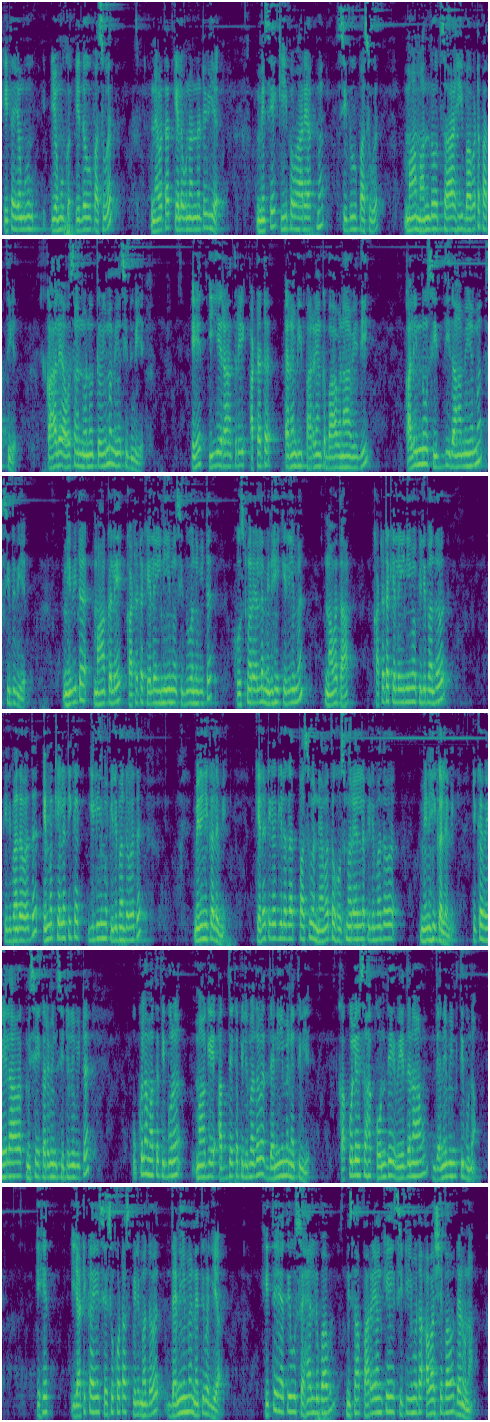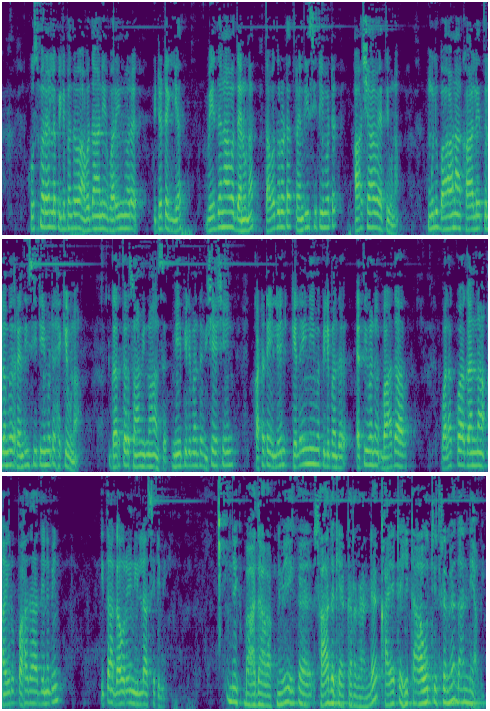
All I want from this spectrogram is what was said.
හිත යොමු යොමු යෙදවූ පසුව නැවතත් කෙල උනන්නට විය. මෙසේ කීප වාරයක්ම සිදූ පසුව මා මන්දෝත්සාහී බවට පත්විය. කාලය අවසන් වනතුරුම මේ සිදුවිය. ඒත් ඊයේ රාත්‍රී 8ට ආරම්භි පර්යංක භාවනාවේදී කලින් වූ සිද්ධි දහමයම සිදුවිය. මෙවිට මාකලේ කටට කෙලෙහිනීම සිදුවන විට හුස්ම රැල්ල මෙනෙහි කිරීම නවතා කටට කෙලෙහිනීම පිළිබඳව පිළිබඳවද එම කෙල ටික ගිලීම පිළිබඳවද මෙනෙහි කළෙමි. කෙල ටික ගිලගත් පසුව නැවත හුස්ම රැල්ල පිළිබඳව මෙනෙහි කළෙමි. ටික වේලාවක් මෙසේ කරමින් සිටින විට උකුල මත තිබුණ මාගේ අත් දෙක පිළිබඳව දැනීම නැතිවිය. කකුලේ සහ කොන්දේ වේදනාව දැනෙමින් තිබුණා. එහෙත් යටිකයේ සෙසු කොටස් පිළිබඳව දැනීම නැතිව ගියා. හිතේ ඇති වූ සැහැල්ලු බව නිසා පරයන්කේ සිටීමට අවශ්‍ය බව දැනුණා. හුස්ම රැල්ල පිළිබඳව අවධානය වරින් වර පිටට ගියත් වේදනාව දැනුණත් තවදුරටත් රැඳී සිටීමට ආශාව ඇති වුණා. මුළු භාවනා කාලය තුලම රැඳී සිටීමට හැකි වුණා. ගර්තර ස්වාමීන් වහන්සේ මේ පිළිබඳ විශේෂයෙන් කටට ඉලෙන් කෙලෙයිනීම පිළිබඳ ඇතිවන බාධා වළක්වා ගන්නා අයුරු පහදා දෙනමින් ඊතා ගෞරවයෙන් ඉල්ලා සිටිමි. මේක බාධාවක් නෙවෙයි ඒක සාධකයක් කරගන්න කයට හිත ආවොත් විතරම දන්නේ අපි.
